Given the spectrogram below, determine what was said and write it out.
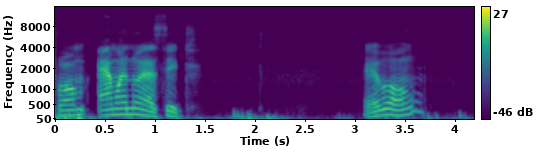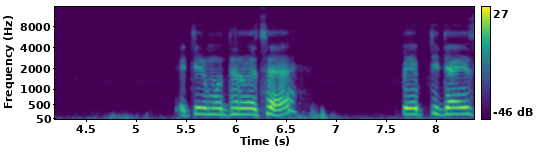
from amino acid এবং এটির মধ্যে রয়েছে পেপটিডাইজ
